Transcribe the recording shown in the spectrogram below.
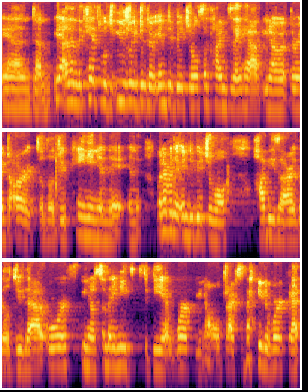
And um, yeah, and then the kids will usually do their individual. Sometimes they have, you know, they're into art, so they'll do painting and the and whatever their individual hobbies are, they'll do that. Or if you know somebody needs to be at work, you know, I'll drive somebody to work at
